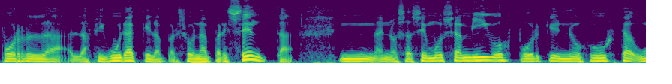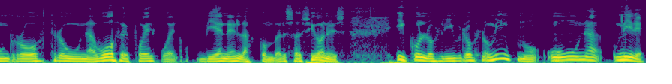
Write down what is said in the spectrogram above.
por la, figura que la persona presenta. Mm, nos hacemos amigos porque nos gusta un rostro, una voz, después, bueno, vienen las conversaciones. Y con los libros lo mismo. Una, mire,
